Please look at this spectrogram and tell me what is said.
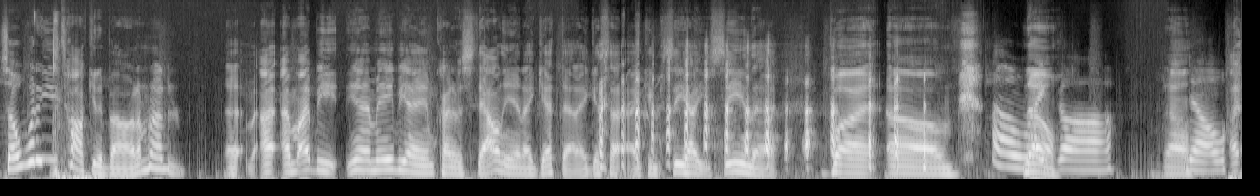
So what are you talking about? I'm not. A, uh, I, I might be. Yeah, maybe I am kind of a stallion. I get that. I guess I, I can see how you're seeing that. But um, Oh No. god. no, No. I,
